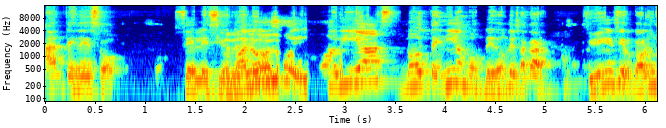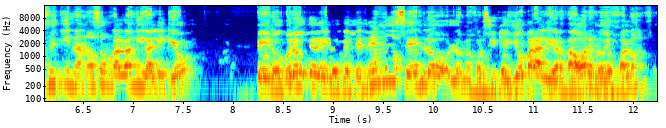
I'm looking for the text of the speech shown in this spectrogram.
Antes de eso, se lesionó, Se lesionó Alonso y no había, no teníamos de dónde sacar. Si bien es cierto, Alonso y Quina no son Galván y Galiquio, pero creo que de lo que tenemos es lo, lo mejorcito. Yo para Libertadores lo dejo a Alonso,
